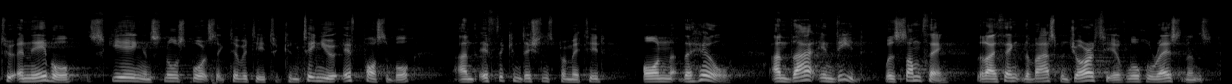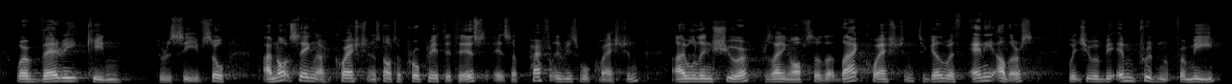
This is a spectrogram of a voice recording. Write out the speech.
to enable skiing and snow sports activity to continue, if possible, and if the conditions permitted, on the hill. And that, indeed, was something that I think the vast majority of local residents were very keen to receive. So I'm not saying that a question is not appropriate, it is. It's a perfectly reasonable question. I will ensure, presiding officer, that that question, together with any others, which it would be imprudent for me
